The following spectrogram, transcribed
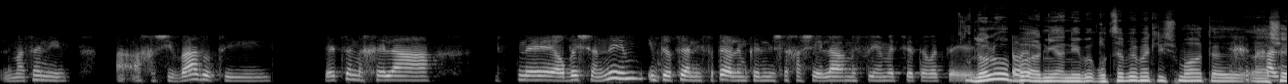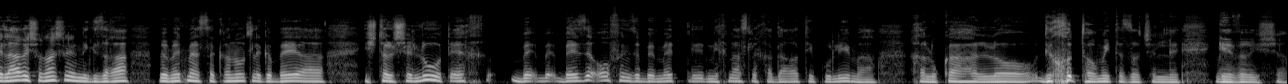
ולמעשה אני, החשיבה הזאת היא בעצם החלה לפני הרבה שנים, אם תרצה אני אספר, אלא אם כן יש לך שאלה מסוימת שאתה רוצה... לא, לא, בוא, אני, אני רוצה באמת לשמוע את ה... השאלה הראשונה שלי נגזרה באמת מהסקרנות לגבי ההשתלשלות, איך, באיזה אופן זה באמת נכנס לחדר הטיפולים, החלוקה הלא דיכוטומית הזאת של גבר-אישה.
